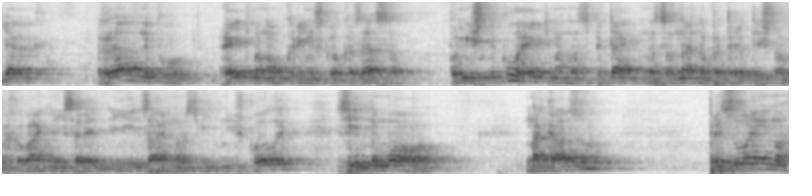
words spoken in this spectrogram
як раднику гетьмана українського козацтва, помічнику гетьмана з питань національно-патріотичного виховання і, серед... і загальноосвітньої школи, згідно мого наказу, присвоєно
